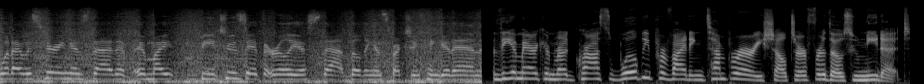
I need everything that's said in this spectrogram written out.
what I was hearing is that it, it, might be Tuesday at the earliest that building inspection can get in. The American Red Cross will be providing temporary shelter for those who need it.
